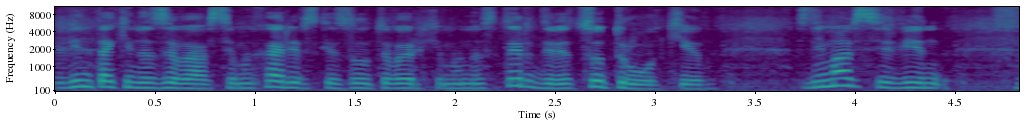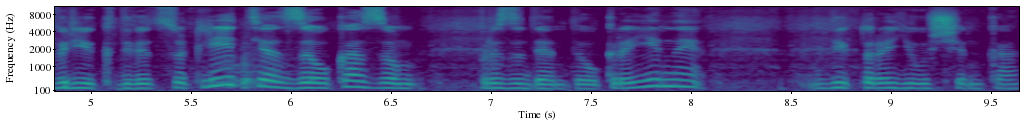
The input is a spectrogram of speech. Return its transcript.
він так і називався Михайлівський золотоверхий монастир 900 років. Знімався він в рік 900-ліття за указом президента України Віктора Ющенка.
